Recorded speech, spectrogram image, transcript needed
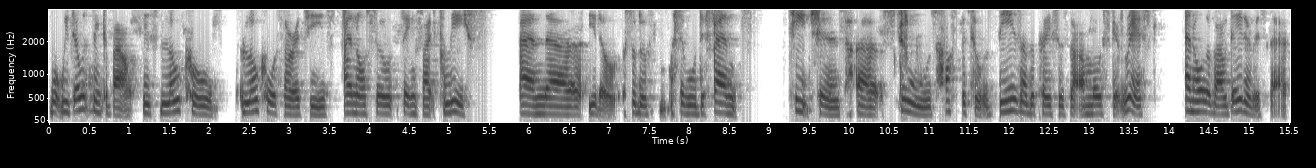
what we don't think about is local, local authorities and also things like police and, uh, you know, sort of civil defense teachers, uh, schools, hospitals. These are the places that are most at risk, and all of our data is there.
